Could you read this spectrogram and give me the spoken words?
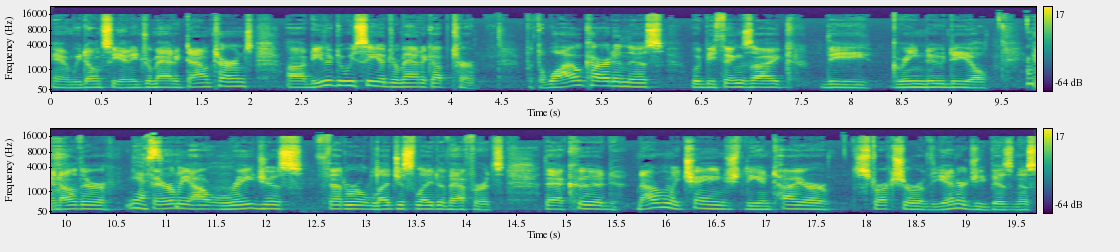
and we don't see any dramatic downturns. Uh, neither do we see a dramatic upturn. But the wild card in this would be things like the Green New Deal and other yes. fairly outrageous federal legislative efforts that could not only change the entire structure of the energy business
